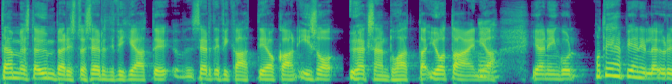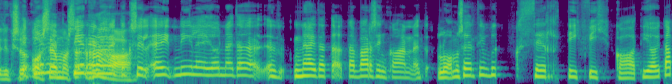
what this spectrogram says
tämmöistä ympäristösertifikaattia, joka on iso 9000 jotain, ja, ja niin kuin, mutta eihän pienillä yrityksillä ole semmoista rahaa. Yrityksillä ei, niillä ei ole näitä, näitä varsinkaan luomusertifikaatioita,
